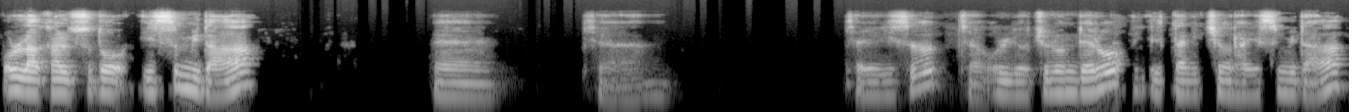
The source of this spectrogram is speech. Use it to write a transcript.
올라갈 수도 있습니다. 예, 자, 자, 여기서, 자, 올려주는 대로 일단 입증을 하겠습니다.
